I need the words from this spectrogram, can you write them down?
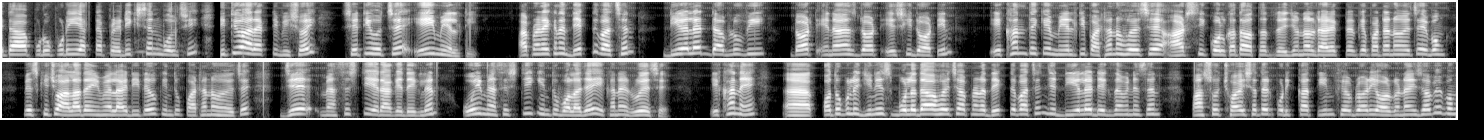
এটা পুরোপুরি একটা প্রেডিকশন বলছি। দ্বিতীয় আর একটি বিষয়, সেটি হচ্ছে এই মেলটি আপনারা এখানে দেখতে পাচ্ছেন DElEd WB dot NIS dot AC dot in এখান থেকে মেলটি পাঠানো হয়েছে আরসি কলকাতা অর্থাৎ রিজিওনাল ডাইরেক্টরকে পাঠানো হয়েছে এবং বেশ কিছু আলাদা ইমেল আইডিতেও কিন্তু পাঠানো হয়েছে। যে মেসেজটি এর আগে দেখলেন, ওই মেসেজটি কিন্তু বলা যায় এখানে রয়েছে। এখানে কতগুলি জিনিস বলে দেওয়া হয়েছে আপনারা দেখতে পাচ্ছেন যে ডিএলএড এক্সামিনেশন পাঁচশো ছয় সাতের পরীক্ষা তিন ফেব্রুয়ারি অর্গানাইজ হবে এবং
